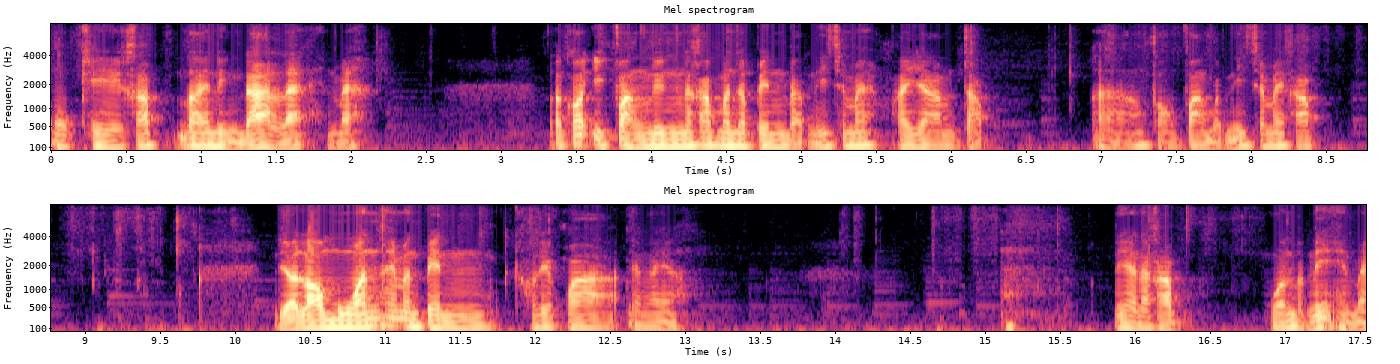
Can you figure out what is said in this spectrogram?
โอเคครับได้หนึ่งด้านแล้วเห็นไหมแล้วก็อีกฝั่งหนึ่งนะครับ มันจะเป็นแบบนี้ใช่ไหมพยายามจับอ่าทั้งสองฝั่งแบบนี้ใช่ไหมครับ เดี๋ยวเราม้วนให้มันเป็นเขาเรียกว่ายังไงอะเนี่ยนะครับม้วนแบบนี้เห็นไหม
